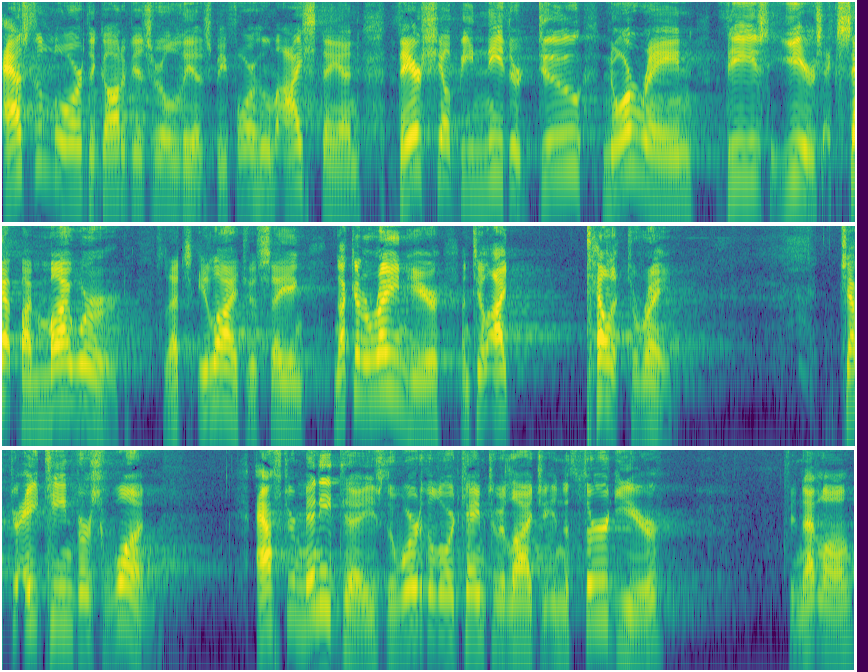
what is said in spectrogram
As the Lord, the God of Israel, lives, before whom I stand, there shall be neither dew nor rain these years, except by my word. So that's Elijah saying, Not going to rain here until I tell it to rain. Chapter 18, verse 1. After many days, the word of the Lord came to Elijah in the third year, been that long,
